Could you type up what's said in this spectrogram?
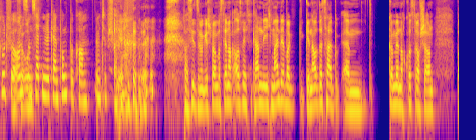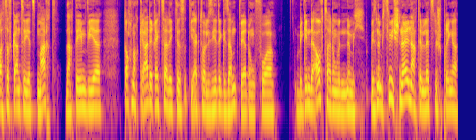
Gut für, uns, für uns, sonst hätten wir keinen Punkt bekommen im Tippspiel. Passiert, sind wir gespannt, was der noch ausrichten kann. Nee, ich meinte aber genau deshalb ähm, können wir noch kurz drauf schauen, was das Ganze jetzt macht, nachdem wir doch noch gerade rechtzeitig das, die aktualisierte Gesamtwertung vor Beginn der Aufzeichnung, wir, nämlich, wir sind nämlich ziemlich schnell nach dem letzten Springer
